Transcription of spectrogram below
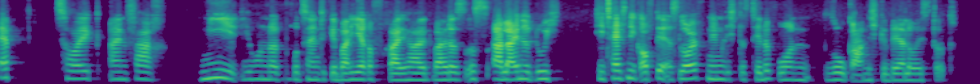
App-Zeug einfach nie die hundertprozentige Barrierefreiheit, weil das ist alleine durch die Technik, auf der es läuft, nämlich das Telefon, so gar nicht gewährleistet.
